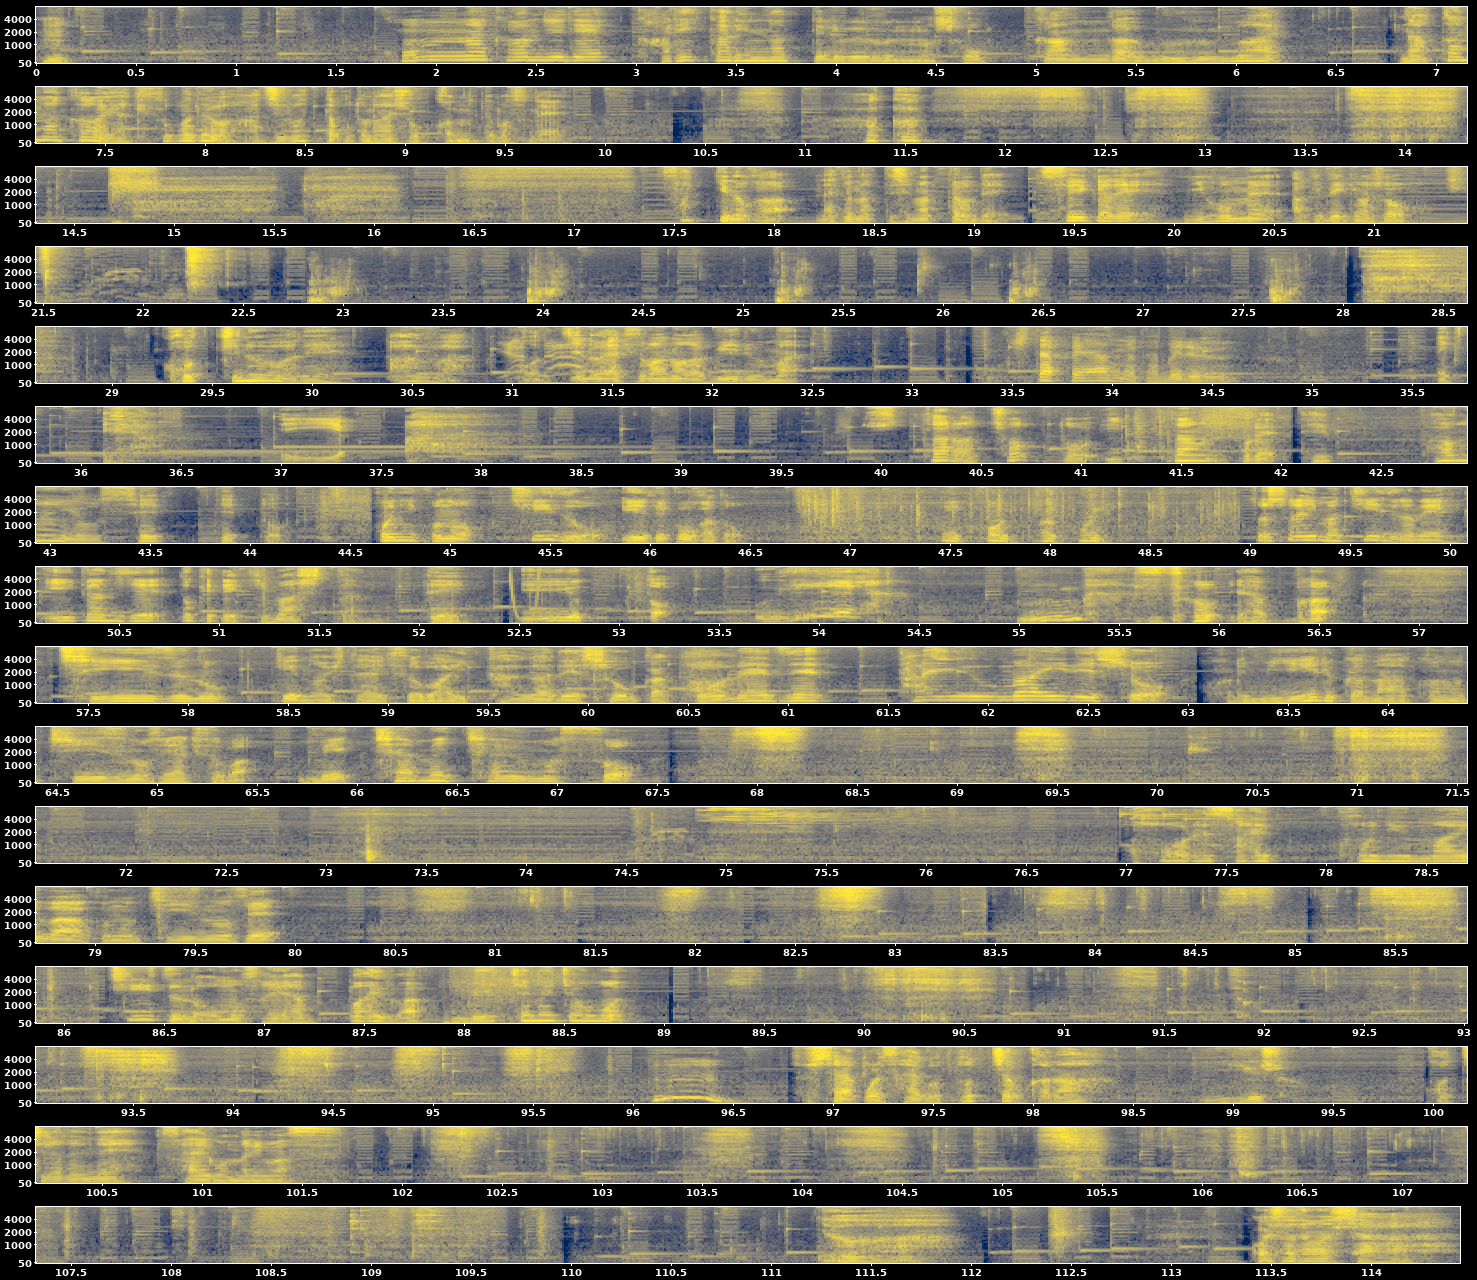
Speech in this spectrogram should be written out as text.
うん。こんな感じでカリカリになってる部分の食感がうまい。なかなか焼きそばでは味わったことない食感になってますね。はか、さっきのがなくなってしまったので、追加で2本目開けていきましょう。こっちの方がね、合うわ。こっちの焼きそばの方がビールうまい。北ペヤング食べる？え、いや、いや。したらちょっと一旦これ、鉄板寄せてと。ここにこのチーズを入れていこうかと。ほいほいほいほい。そしたら今チーズがね、いい感じで溶けてきましたんで、よっと。うえうまそう、やっぱ。チーズのっけのひた焼きそばいかがでしょうか？これ絶対うまいでしょう。これ見えるかな？このチーズのせ焼きそば。めちゃめちゃうまそう。これ最高にうまいわ、このチーズのせ。チーズの重さやばいわ。めちゃめちゃ重い。うん。そしたらこれ最後取っちゃおうかな。よいしょ。こちらでね、最後になります。ごちそうさまでした。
